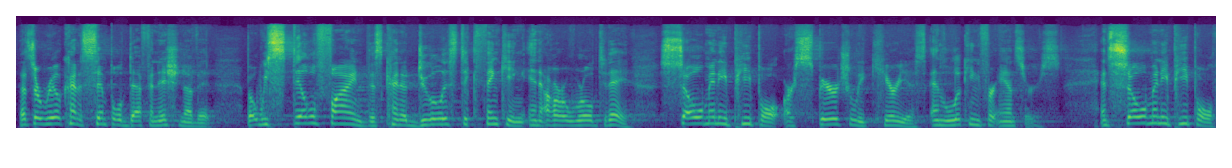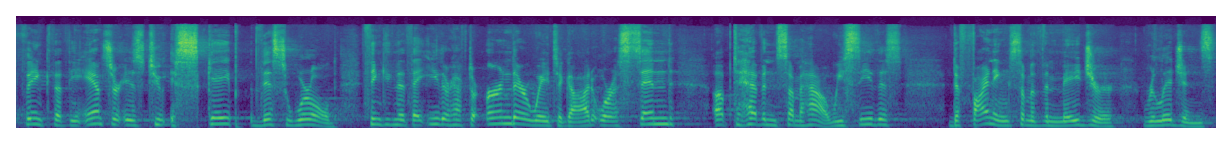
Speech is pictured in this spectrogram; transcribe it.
That's a real kind of simple definition of it. But we still find this kind of dualistic thinking in our world today. So many people are spiritually curious and looking for answers. And so many people think that the answer is to escape this world, thinking that they either have to earn their way to God or ascend up to heaven somehow. We see this defining some of the major religions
